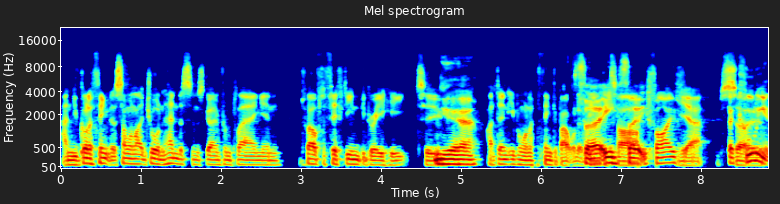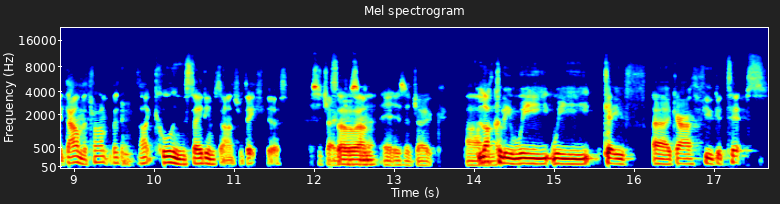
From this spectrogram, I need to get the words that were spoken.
And you've got to think that someone like Jordan Henderson's going from playing in 12 to 15 degree heat to Yeah. I don't even want to think about what it 30, 35. Yeah. They're so cooling it down. They're trying they're like cooling the stadiums down. It's ridiculous. It's a joke. So, isn't um, it? it is a joke. Um, Luckily, we we gave uh, Gareth a few good tips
